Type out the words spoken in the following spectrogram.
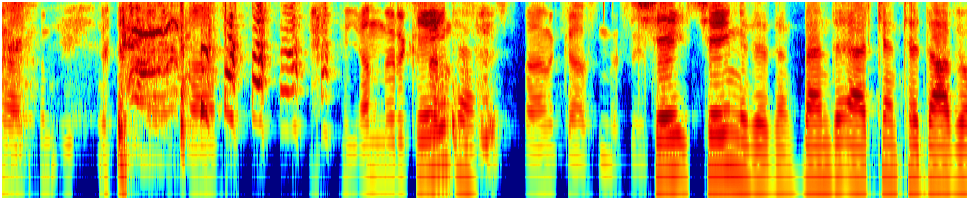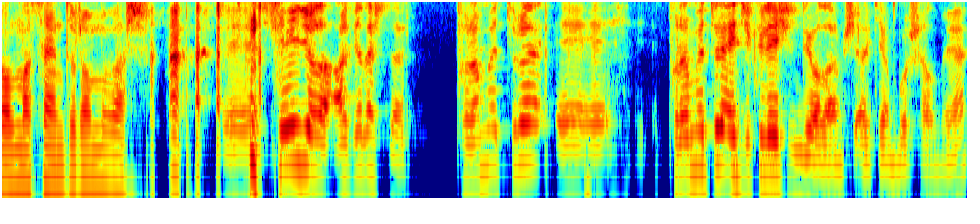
kalsın. Dağın- yanları kısa Şey mi? dağınık kalsın deseydin. Şey şey mi dedin? Bende erken tedavi olma sendromu var. Ee, şey diyorlar arkadaşlar. Premature, e, premature ejaculation diyorlarmış erken boşalmaya.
